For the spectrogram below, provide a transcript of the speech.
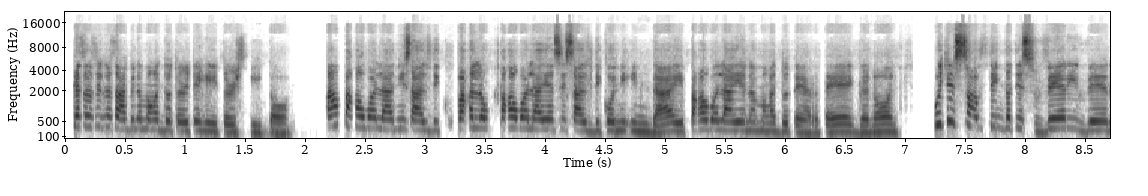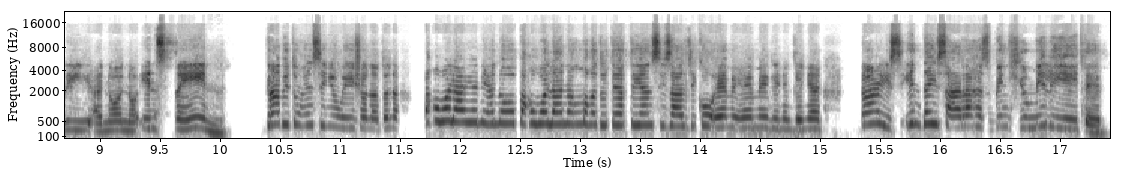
Kasi sinasabi ng mga Duterte haters dito, ah, pakawala ni Saldico, pakalaw, pakawala yan si Saldico ni Inday, pakawala yan ng mga Duterte, ganon. Which is something that is very, very, ano, no, insane. Grabe itong insinuation na to na pakawala yan ni ano, pakawala ng mga Duterte yan si Saldico, eme, eme, ganyan, ganyan. Guys, Inday Sara has been humiliated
